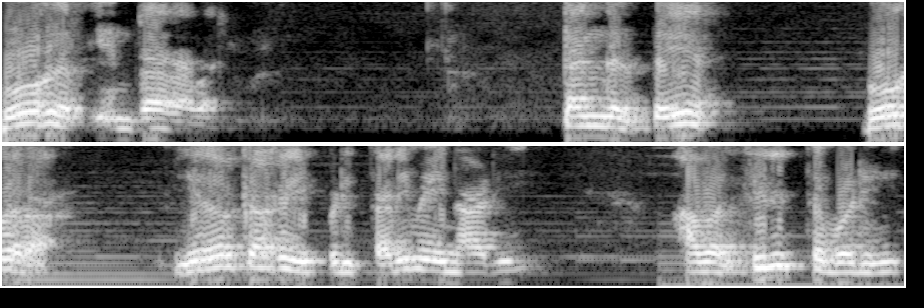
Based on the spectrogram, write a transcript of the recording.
போகர் என்றார் அவர். தங்கள் பெயர் போகரா? எதற்காக இப்படி தனிமை நாடி? அவர் சிரித்தபடி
